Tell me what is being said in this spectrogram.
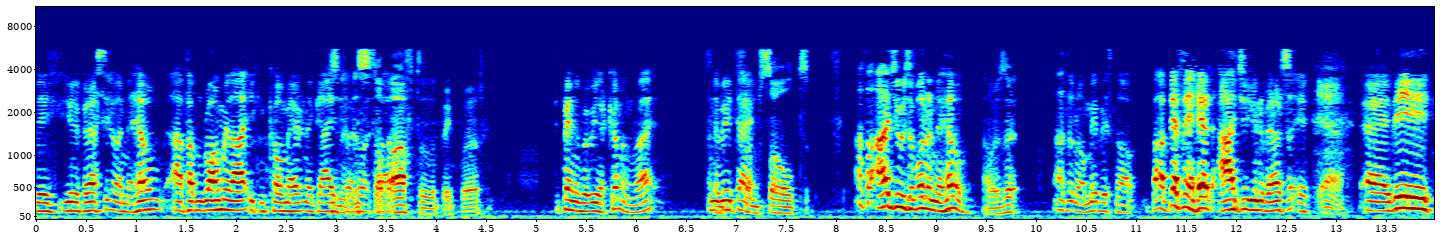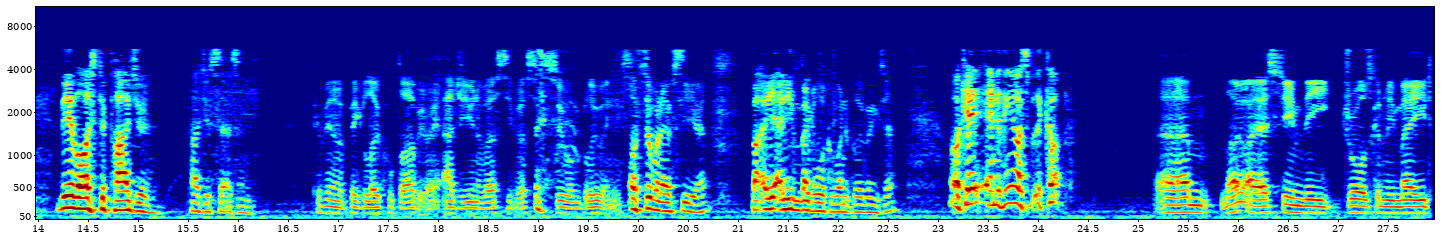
the university on the hill. If I'm wrong with that, you can call me out in the guys. Isn't it the stop after the Big Bird? Depending on where you're coming, right? The way From, down. from Seoul. To, I thought Aju was the one on the hill. oh, is it? I don't know, maybe it's not. But I've definitely heard Aju University. Yeah. Uh, they they lost to Paju, Paju Citizen. Could be in a big local derby, right? Aju University versus Suwon Blue Wings. Or Suwon FC, yeah. But an even bigger local one in Blue Wings, yeah. Okay, anything else about the cup? Um, no, I assume the draw's going to be made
